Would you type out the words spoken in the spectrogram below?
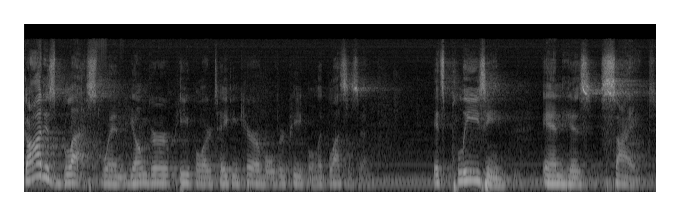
God is blessed when younger people are taking care of older people. It blesses him. It's pleasing in his sight.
